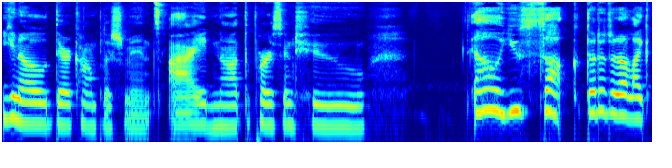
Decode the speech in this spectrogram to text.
you know their accomplishments. I'm not the person who oh you suck da, da, da, like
